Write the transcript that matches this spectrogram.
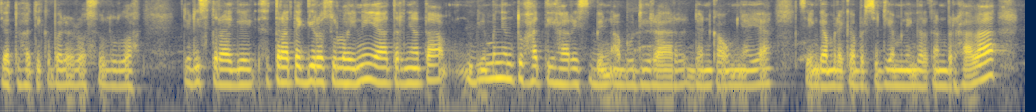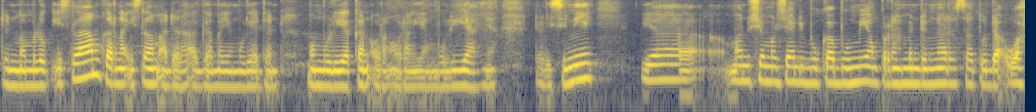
jatuh hati kepada Rasulullah. Jadi strategi, strategi Rasulullah ini ya ternyata menyentuh hati Haris bin Abu Dirar dan kaumnya ya sehingga mereka bersedia meninggalkan berhala dan memeluk Islam karena Islam adalah agama yang mulia dan memuliakan orang-orang yang mulia ya. Dari sini ya manusia-manusia di muka bumi yang pernah mendengar satu dakwah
